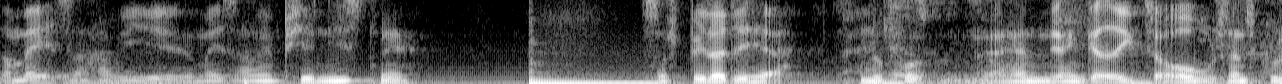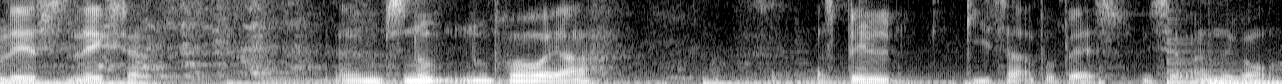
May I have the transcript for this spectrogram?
Normalt så har vi, øh, normalt så har vi en pianist med, som spiller det her. Nu prøv, han, han gad ikke til Aarhus, han skulle læse lektier. Øhm, så nu, nu prøver jeg at spille guitar på bas. Vi ser, hvordan det går.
